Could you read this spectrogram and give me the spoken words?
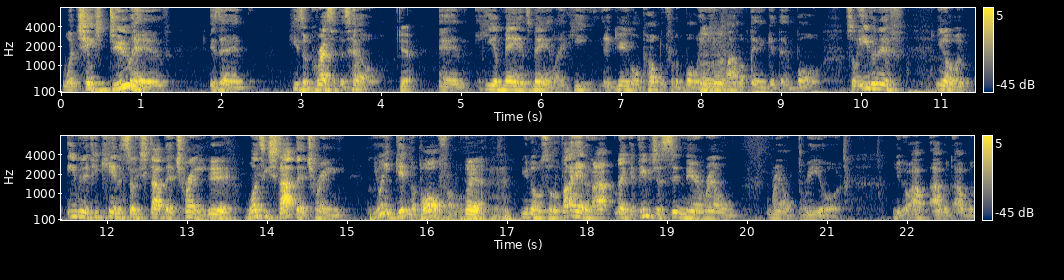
What Chase do have is that he's aggressive as hell, Yeah. and he a man's man. Like he, you ain't gonna pump him for the ball. He Mm-hmm. can climb up there and get that ball. So even if you know, even if he can't necessarily stop that train, Yeah. once he stopped that train, you ain't getting the ball from him. Yeah. You know, so if I had an op- like if he was just sitting there around round three or you know, I, I would I would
